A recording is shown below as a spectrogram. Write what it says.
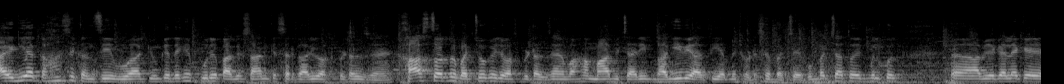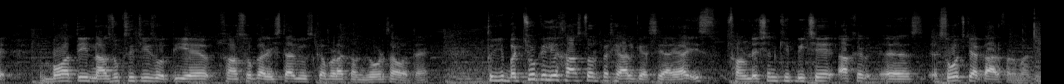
आइडिया कहाँ से कंसीव हुआ? क्योंकि देखें पूरे पाकिस्तान के सरकारी हॉस्पिटल्स हैं। ख़ास तौर पे बच्चों के जो हॉस्पिटल्स हैं वहाँ माँ बेचारी भागी हुई आती है अपने छोटे से बच्चे को। बच्चा तो एक बिल्कुल आप ये कह लें कि बहुत ही नाजुक सी चीज़ होती है। सांसों का रिश्ता भी उसका बड़ा कमज़ोर सा होता है। तो ये बच्चों के लिए ख़ास तौर पर ख्याल कैसे आया? इस फाउंडेशन के पीछे आखिर सोच क्या कार फरमा थी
